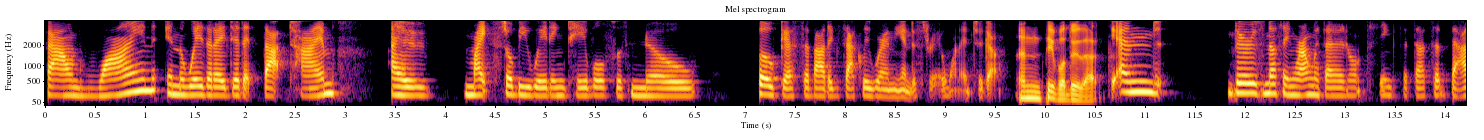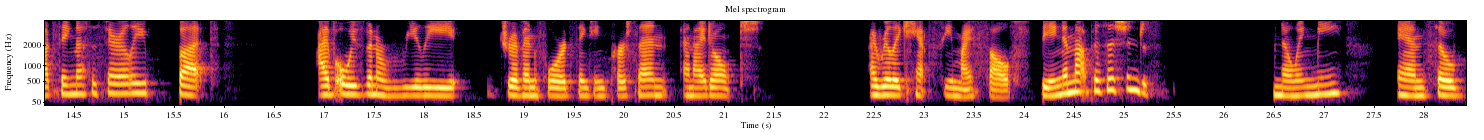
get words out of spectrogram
found wine in the way that I did at that time, I might still be waiting tables with no focus about exactly where in the industry I wanted to go. And people do that. And there's nothing wrong with that. I don't think that that's a bad thing necessarily, but I've always been a really driven, forward thinking person. And I don't, I really can't see myself being in that position, just knowing me. And so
